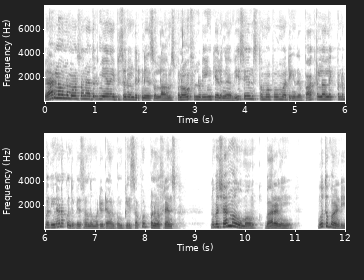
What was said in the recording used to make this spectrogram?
வேற லெவலில் மாசான அதிர்மையான எபிசோட் வந்திருக்குனே சொல்லலாம். இப்போ நான் ஃபுல்லோடையும் கேளுங்க. விசேன் சுத்தமாக போக மாட்டேங்குது. பார்க்கலாம் லைக் பண்ணி பார்த்தீங்கன்னா கொஞ்சம் பேச வந்து மோட்டிவேட்டாக இருக்கும். ப்ளீஸ் சப்போர்ட் பண்ணுங்கள் ஃப்ரெண்ட்ஸ் நம்ம சண்முகமும் பரணி முத்துப்பாண்டி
